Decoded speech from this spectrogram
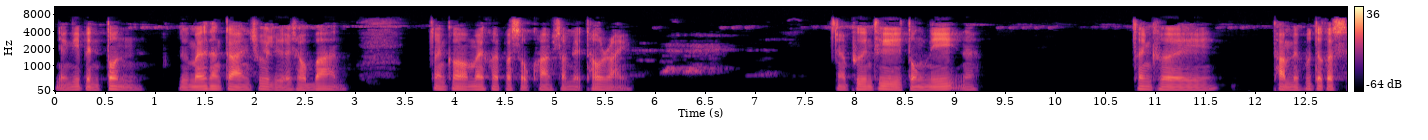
อย่างนี้เป็นต้น หรือแม้กระทั่งการช่วยเหลือชาวบ้านท่านก็ไม่ค่อยประสบความสำเร็จเท่าไหร่พื้นที่ตรงนี้นะท่านเคย ทำเป็นพุทธเกษ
